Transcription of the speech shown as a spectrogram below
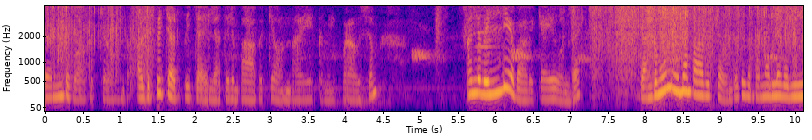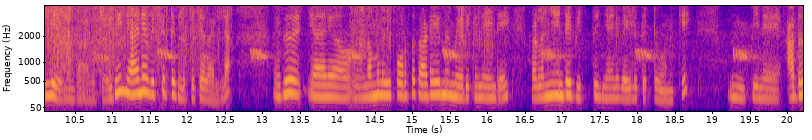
രണ്ട് പാവയ്ക്ക ഉണ്ട്. അടുപ്പിച്ചടുപ്പിച്ചാണ് എല്ലാത്തിലും പാവയ്ക്ക ഉണ്ടായേക്കുന്നത് ഇപ്രാവശ്യം. നല്ല വലിയ പാവയ്ക്കായും ഉണ്ട്. രണ്ട് മൂന്ന് ഇനം പാവയ്ക്ക ഉണ്ട്. ഇത് നല്ല വലിയ ഇനം പാവയ്ക്ക. ഇത് ഞാൻ വിത്തിട്ട് കിളിപ്പിച്ചതല്ല. ഇത് ഞാൻ നമ്മൾ ഈ പുറത്ത് കടയിൽ നിന്ന് മേടിക്കുന്നതിന്റെ വിളഞ്ഞതിന്റെ വിത്ത് ഞാൻ വെയിലത്തിട്ട് ഉണക്കി പിന്നെ അത്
